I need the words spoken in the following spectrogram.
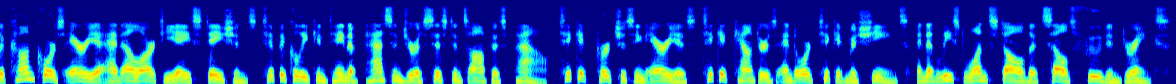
The concourse area at LRTA stations typically contain a passenger assistance office PAO, ticket purchasing areas, ticket counters and or ticket machines, and at least one stall that sells food and drinks.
